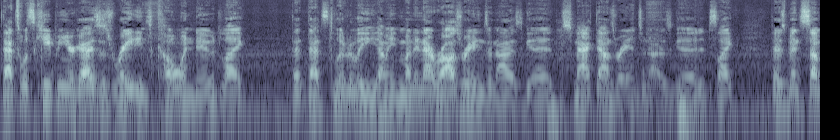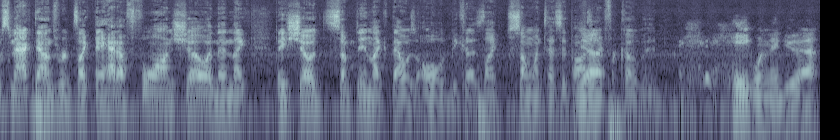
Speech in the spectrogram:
that's what's keeping your guys' ratings going, dude. Like that, that's literally, I mean, Monday Night Raw's ratings are not as good. SmackDown's ratings are not as good. It's like there's been some SmackDowns where it's like they had a full on show and then like they showed something like that was old because like someone tested positive Yeah. for COVID. I hate when they do that.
